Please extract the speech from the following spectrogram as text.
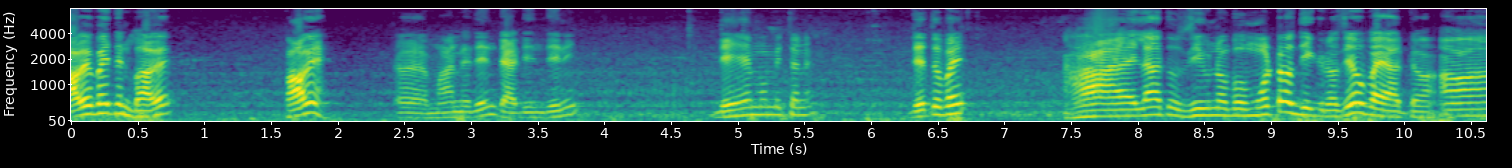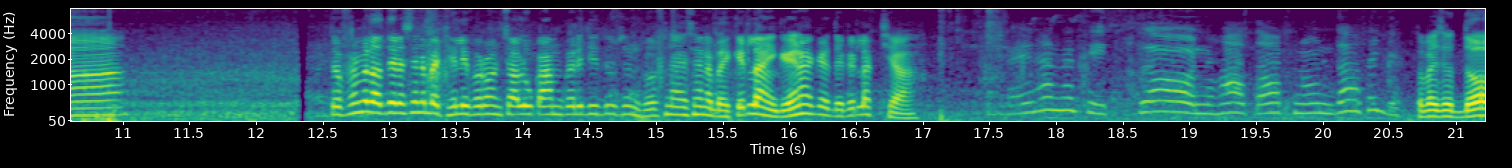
ભાવે ભાઈ તને ભાવે? ભાવે? માને દે ને દાદીને દેની દે હે મમ્મી તને? દે તો ભાઈ. હા એલા તું જીવનો બહુ મોટો દીકરો છે ભાઈ આ તો. આ તો ફેમિલી અત્યારે છે ને ભાઈ ઠેલી ભરવાનું ચાલુ કામ કરી દીધું છે ને જોશના છે ને ભાઈ કેટલા ગણ્યા કે કેટલાક છે તો ભાઈ જો દહ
